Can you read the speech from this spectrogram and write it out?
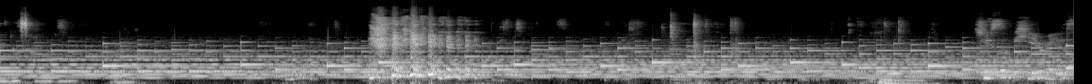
Okay, that's how you do it. She's so curious.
